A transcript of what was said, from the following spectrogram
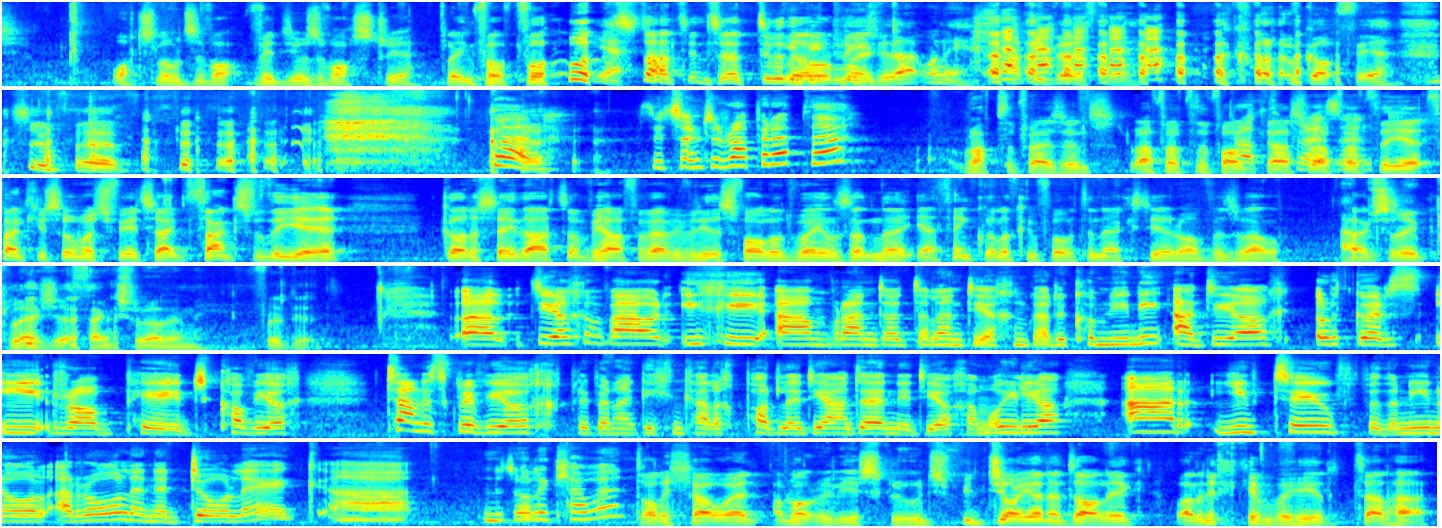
watch loads of videos of Austria playing football. Yeah. Starting to do He'd the be homework. pleased with that, wouldn't he? Happy birthday! Look what I've got for you. Superb. Well, is it time to wrap it up there? wrap the presents, wrap up the Wrap the podcast, wrap, up the year. Thank you so much for your time. Thanks for the year. Got to say that on behalf of everybody that's followed Wales. And uh, yeah, I think we're looking forward to next year, Rob, as well. Thanks. Absolute pleasure. Thanks for having me. Brilliant. Wel, diolch yn fawr i chi am rando Dylan, diolch yn gwrando cwmni ni, a diolch wrth gwrs i Rob Page. Cofiwch, tan ysgrifiwch, ble bynnag i chi'n cael eich podlediadau, neu diolch am wylio ar YouTube. Byddwn ni'n ôl ar ôl yn y doleg, a Nadolig llawen? Dolig llawen, I'm not really a Scrooge. Fi'n joio Nadolig, Wel, i chi cyn fy hir. Ta-ra.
